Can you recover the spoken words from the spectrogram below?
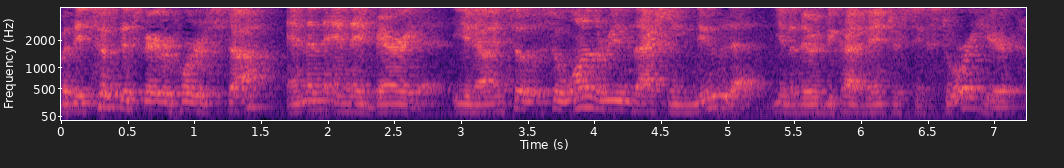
but they took this great reporter's stuff and then and they buried it, you know. And so so one of the reasons I actually knew that you know there would be kind of an interesting story here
